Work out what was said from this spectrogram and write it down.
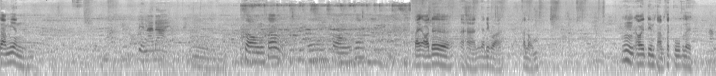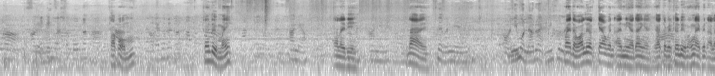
ดาเมียนเปลี่ยนหน้าได้สองสามหนึ่งสองสามไปออเดอร์อาหารกันดีกว่า ขนม อืมเอาไอติมสามสกู๊ปเลย แล้วก็เอาเลยไหมครับผม เอาอะไรเพิ่มไหมคะเครื่องดื่มไหมเอาเดี๋ยวอะไรดีเอาอันนี้ไหมได้เนี่ยมันมีอันนี้อ๋ ออันนี้หมดแล้วด้วย อันนี้คืออะไรไม่แต่ว่าเลือกแก้วเป็นไอเนียได้ไงก็จะเป็นเครื่องดื่มข้างในเป็นอะไร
